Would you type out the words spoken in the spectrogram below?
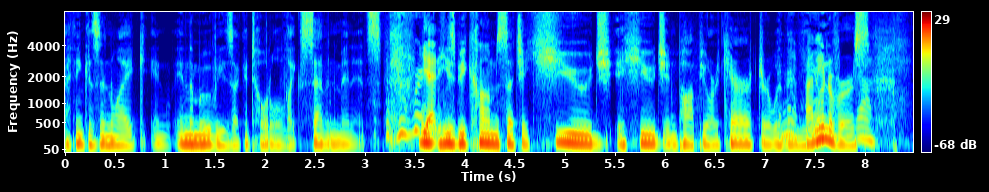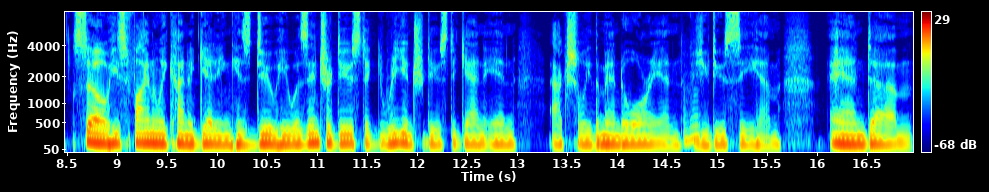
I think, is in like in in the movies like a total of like seven minutes. Yet he's become such a huge, a huge and popular character within the universe. Yeah. So he's finally kind of getting his due. He was introduced, reintroduced again in actually the Mandalorian because Mm-hmm. you do see him, and um,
